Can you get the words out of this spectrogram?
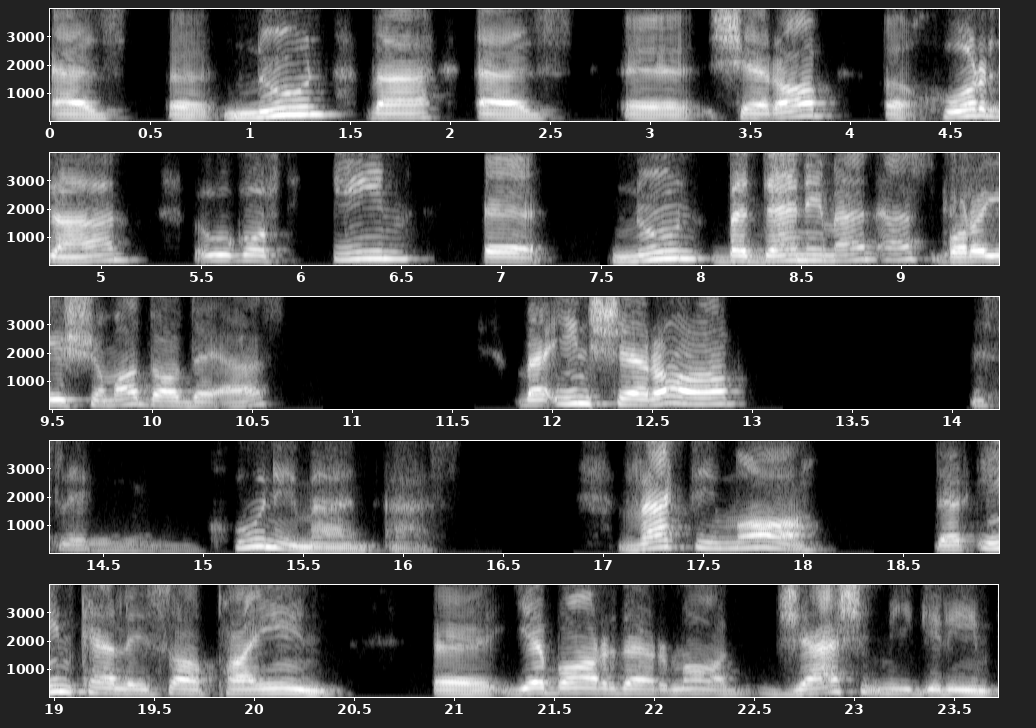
از نون و از شراب خوردن او گفت این نون بدن من است برای شما داده است. و این شراب مثل خون من است. وقتی ما در این کلیسا پایین یه بار در ما جشن می‌گیریم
